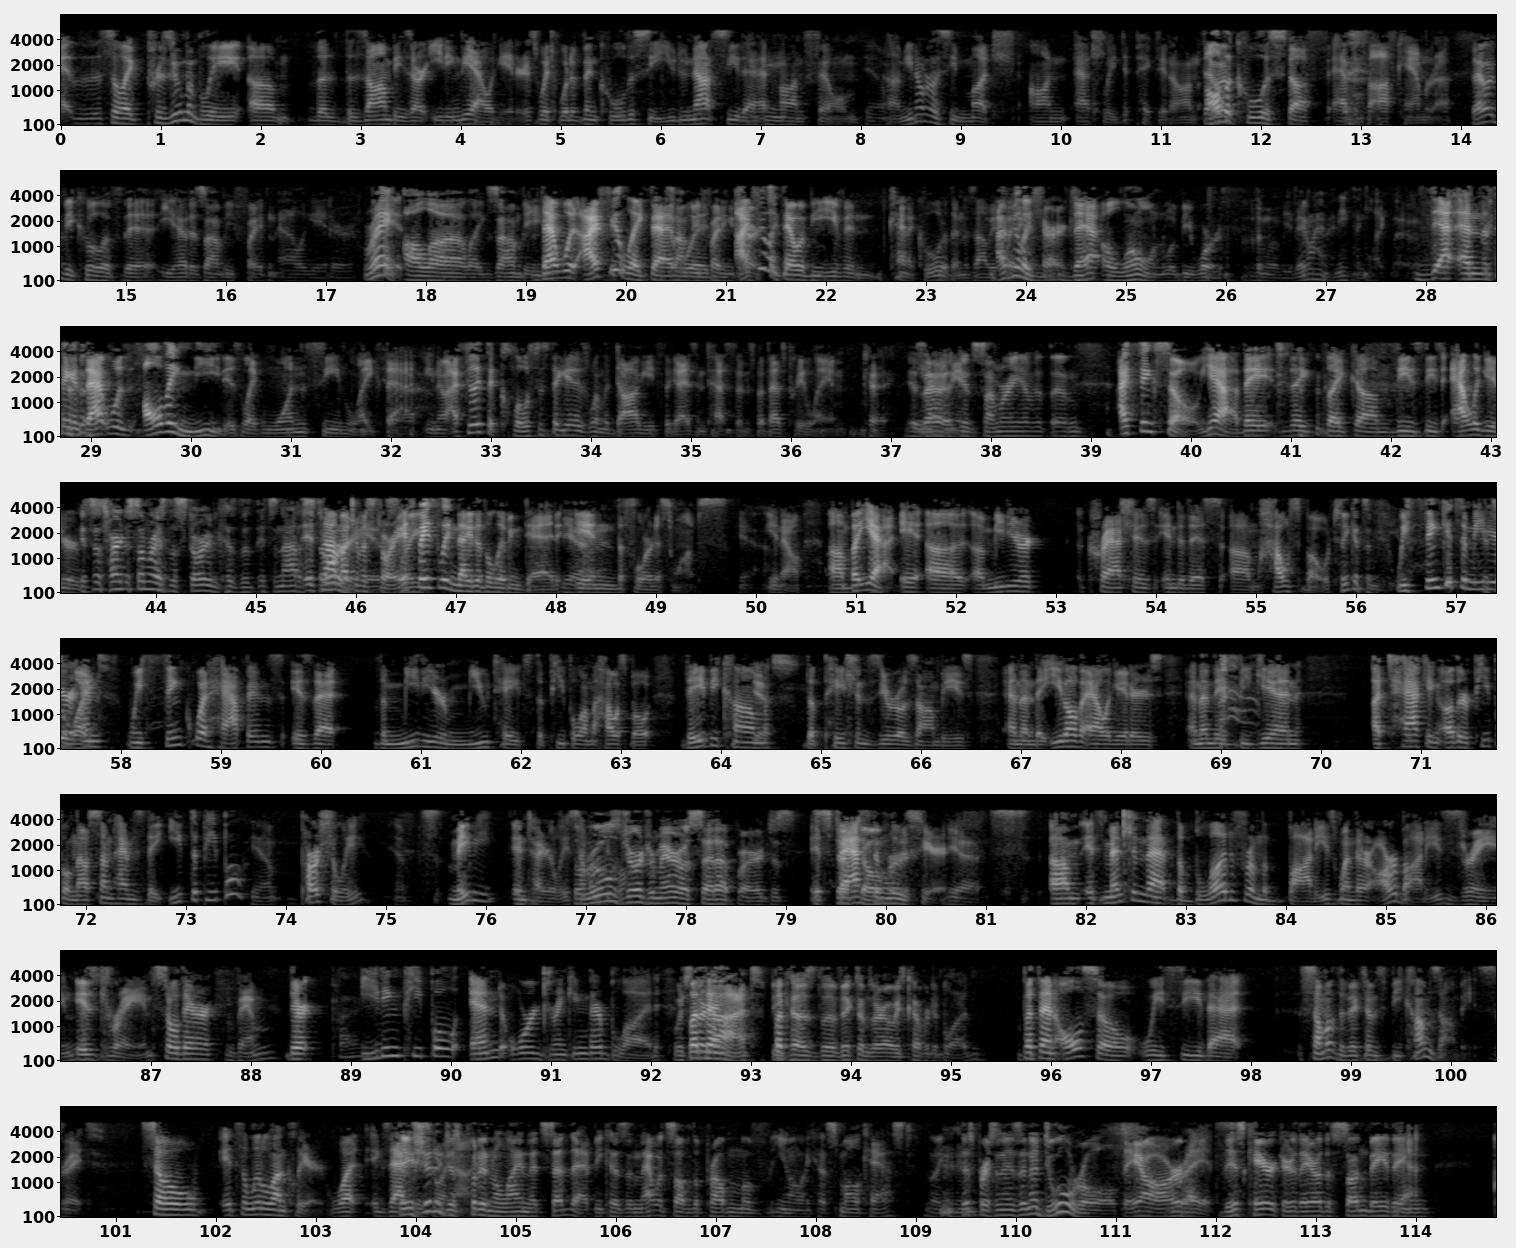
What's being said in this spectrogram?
so like presumably um, the the zombies are eating the alligators, which would have been cool to see. You do not see that Mhm. on film. Yeah. Um, you don't really see much on actually depicted on. That All would- the coolest stuff happens off camera. that would be cool if the you had a zombie fight an alligator, Right. a la like zombie. That would I feel like that Zombie would fighting I feel like that would be even kind of cooler than a zombie. I fighting feel like that alone would be worth the movie. They don't have anything like that. And the thing is that was all they need is like one scene like that. You know, I feel like the closest they get is when the dog eats the guy's intestines, but that's pretty lame. Okay, is You that a I mean? good summary of it then? I think so. Yeah, they they like um these these alligator. It's just hard to summarize the story because the, it's not a It's story. not much of a story. It's, like- basically Night of the Living Dead Yeah. in the Florida swamps. yeah. You know, um, but yeah, it, uh, a meteor crashes into this um, houseboat. Think it's a meteor. We think it's a meteor, light. and we think what happens is that the meteor mutates the people on the houseboat. They become Yes. the patient zero zombies, and then they eat all the alligators, and then they begin attacking other people. Now, sometimes they eat the people, yeah. partially, maybe entirely. The the rules. George Romero set up are just It's fast over. and loose here. Yeah, Um, it's mentioned that the blood from the bodies, when there are bodies, drain. is drained. So they're Vampire? they're eating people and or drinking their blood, Which but they're then, not but- because the victims are always covered in blood. But then also we see that some of the victims become zombies. Right. So it's a little unclear what exactly. They should have just on. put in a line that said that because then that would solve the problem of you know like a small cast. Like Mhm. this person is in a dual role. They are Right. this character. They are the sunbathing Yeah.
